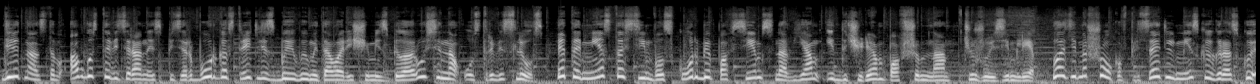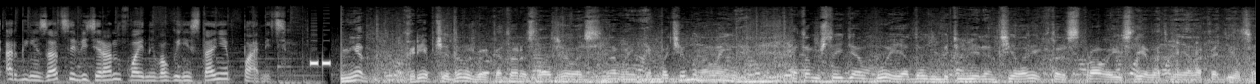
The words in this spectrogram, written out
19 августа ветераны из Петербурга встретились с боевыми товарищами из Беларуси на острове слез. Это место – символ скорби по всем сыновьям сыновьям и дочерям, павшим на чужой земле. Владимир Шоков, председатель Минской городской организации ветеранов войны в Афганистане «Память». Нет крепче дружбы, которая сложилась на войне. Почему на войне? Потому что, идя в бой, я должен быть уверен, человек, который справа и слева от меня находился,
